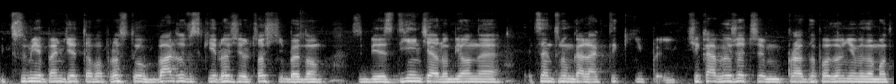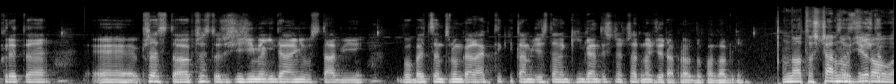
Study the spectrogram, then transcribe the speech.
i w sumie będzie to po prostu w bardzo wysokiej rozdzielczości będą sobie zdjęcia robione centrum galaktyki ciekawe rzeczy prawdopodobnie będą odkryte przez to, przez to, że się Ziemia idealnie ustawi wobec centrum galaktyki, tam gdzie jest ta gigantyczna czarna dziura prawdopodobnie. No to z czarną dziurą...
